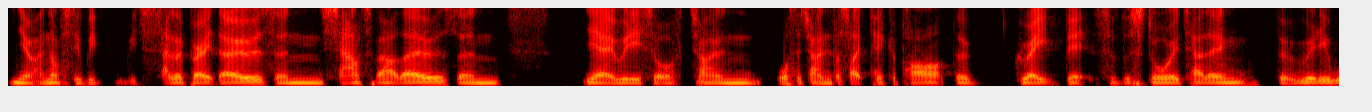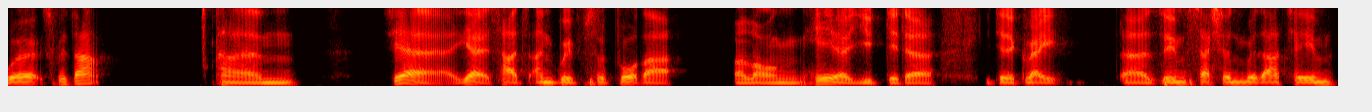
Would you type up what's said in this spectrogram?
you know, and obviously we we celebrate those and shout about those and yeah, really sort of try and also try and just like pick apart the great bits of the storytelling that really works with that. Um, so yeah, yeah, it's had, and we've sort of brought that along here. You did a you did a great uh, Zoom session with our team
